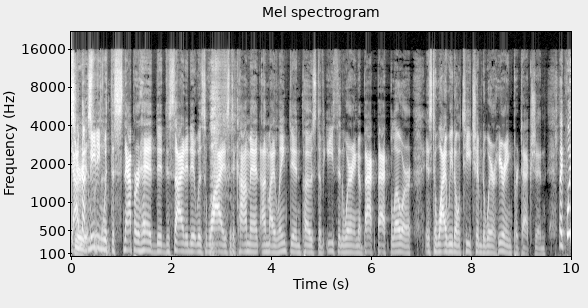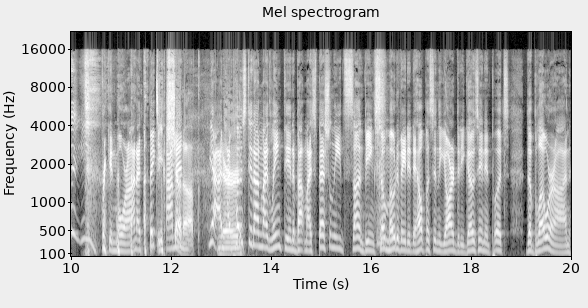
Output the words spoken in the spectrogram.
Yeah, I'm not meeting them. with the snapper head that decided it was wise to comment on my LinkedIn post of Ethan wearing a backpack blower as to why we don't teach him to wear hearing protection. Like, what is you freaking moron? I make a comment. shut up, Yeah, I, I posted on my LinkedIn about my special needs son being so motivated to help us in the yard that he goes in and puts the blower on,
